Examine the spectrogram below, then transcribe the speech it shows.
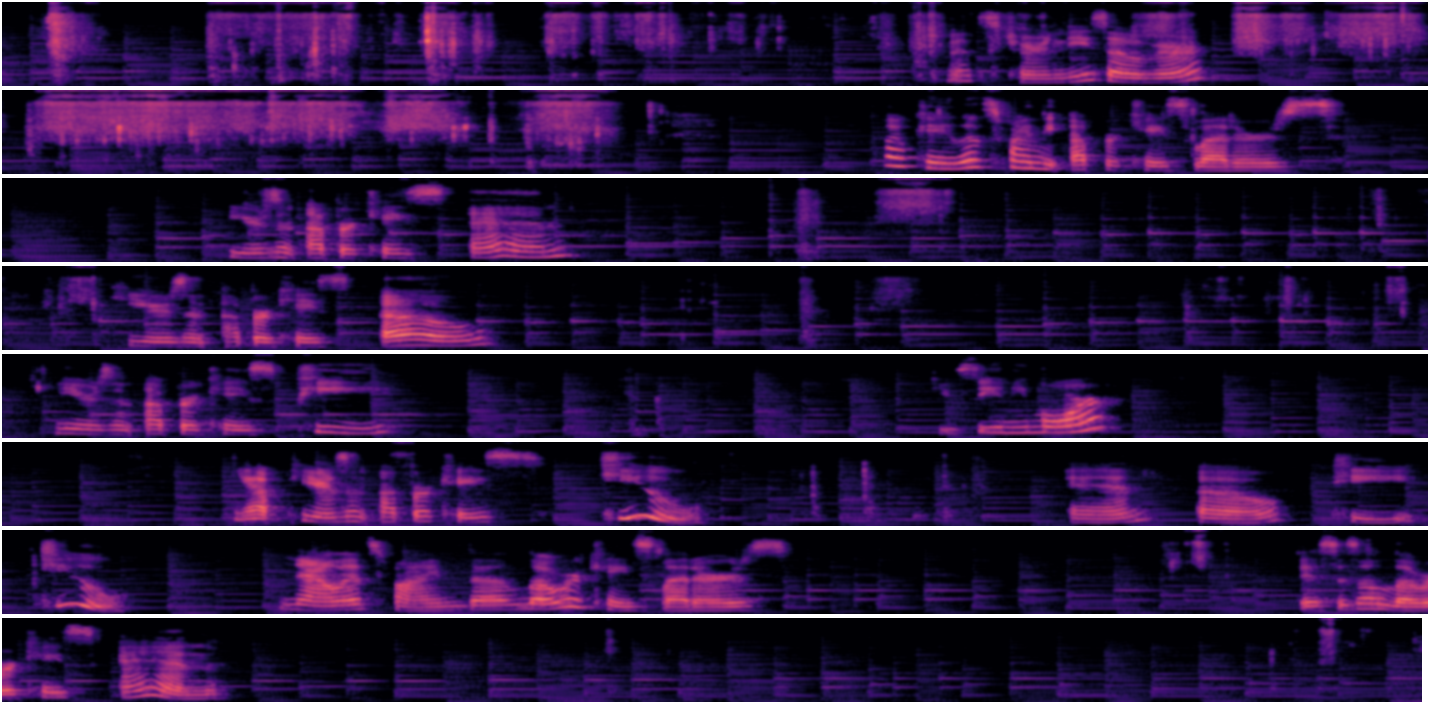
Let's turn these over. Okay, let's find the uppercase letters. Here's an uppercase N. Here's an uppercase O. Here's an uppercase P. Do you see any more? Yep, here's an uppercase Q. N O P Q. Now let's find the lowercase letters. This is a lowercase n.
